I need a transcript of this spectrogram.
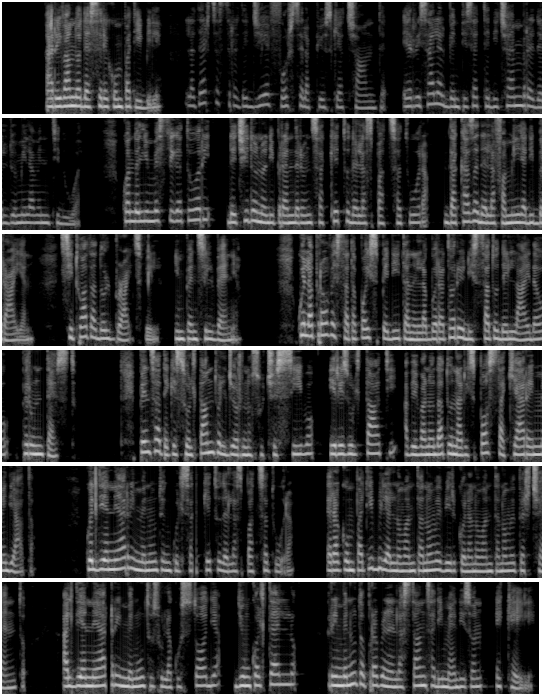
arrivando ad essere compatibili. La terza strategia è forse la più schiacciante e risale al 27 dicembre del 2022, quando gli investigatori decidono di prendere un sacchetto della spazzatura da casa della famiglia di Brian, situata ad Old Brightsville, in Pennsylvania. Quella prova è stata poi spedita nel laboratorio di Stato dell'Idaho per un test. Pensate che soltanto il giorno successivo i risultati avevano dato una risposta chiara e immediata. Quel DNA rinvenuto in quel sacchetto della spazzatura era compatibile al 99,99% al DNA rinvenuto sulla custodia di un coltello rinvenuto proprio nella stanza di Madison e Kaylee.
